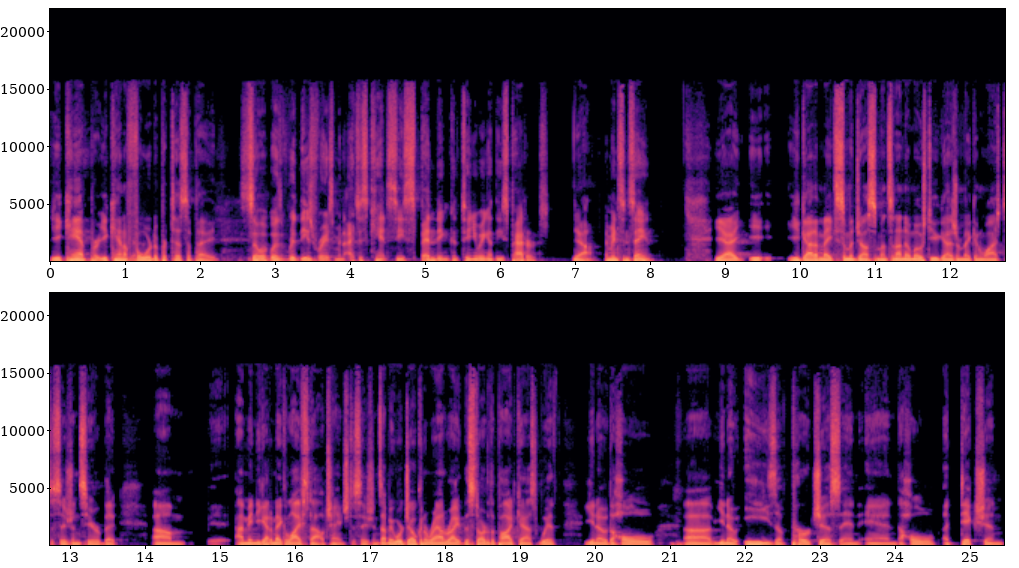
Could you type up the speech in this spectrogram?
you can't you can't afford to participate so with with these rates, I mean, I just can't see spending continuing at these patterns. yeah I mean, it's insane. Yeah, you, you got to make some adjustments, and I know most of you guys are making wise decisions here, but um, I mean, you got to make lifestyle change decisions. I mean, we're joking around, right? The start of the podcast with you know the whole uh, you know ease of purchase and and the whole addiction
